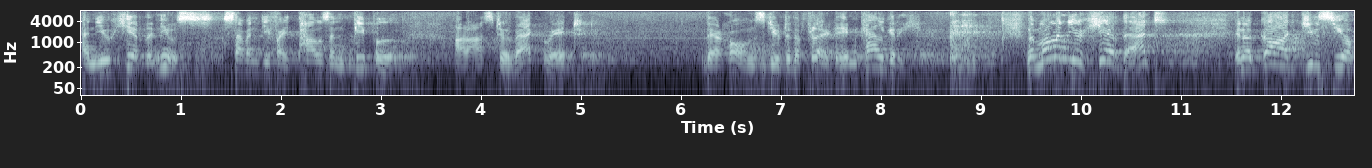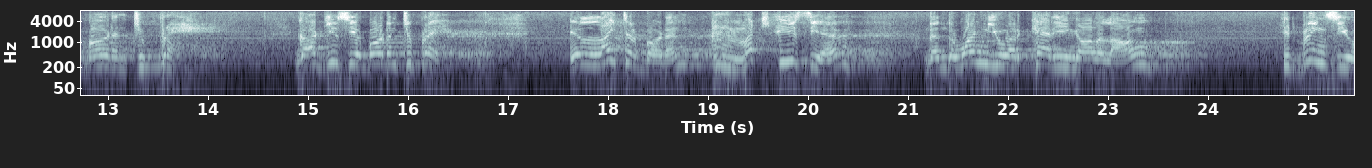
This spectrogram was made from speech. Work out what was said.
and you hear the news. 75,000 people are asked to evacuate their homes due to the flood in Calgary. the moment you hear that, you know, God gives you a burden to pray. God gives you a burden to pray. A lighter burden, much easier than the one you are carrying all along it brings you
